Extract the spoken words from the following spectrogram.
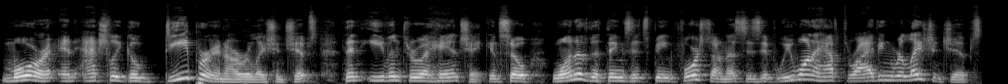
more and actually go deeper in our relationships than even through a handshake. And so, one of the things that's being forced on us is if we want to have thriving relationships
